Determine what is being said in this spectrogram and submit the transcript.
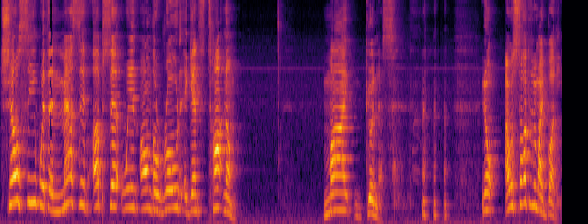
Chelsea with a massive upset win on the road against Tottenham. My goodness. you know, I was talking to my buddy,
